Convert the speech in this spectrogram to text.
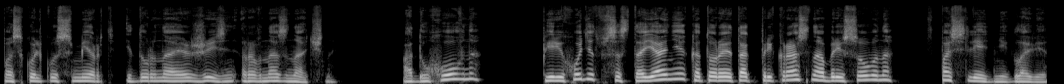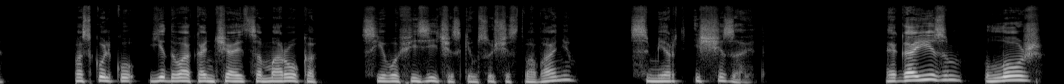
поскольку смерть и дурная жизнь равнозначны, а духовно переходит в состояние, которое так прекрасно обрисовано в последней главе, поскольку едва кончается Марокко с его физическим существованием, смерть исчезает. Эгоизм, ложь,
